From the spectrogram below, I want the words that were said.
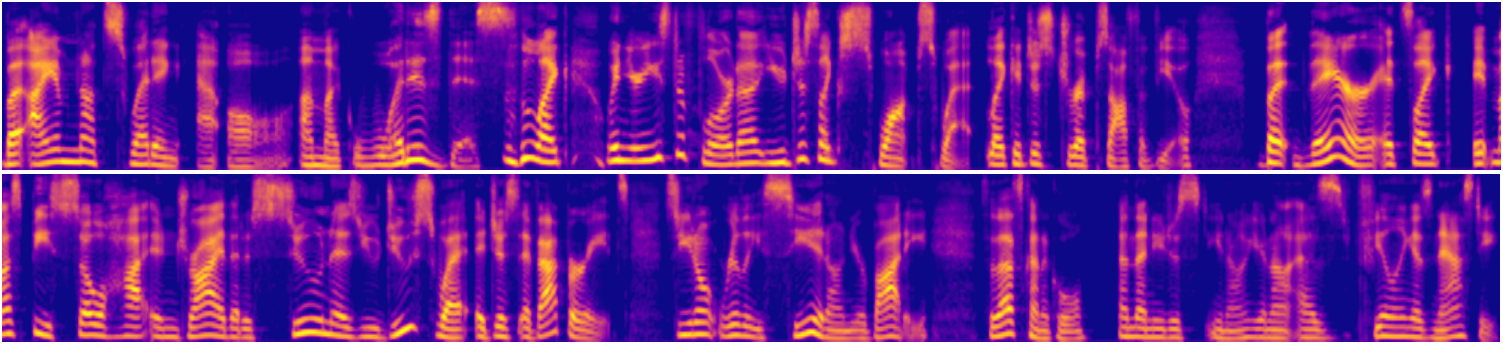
but I am not sweating at all. I'm like, what is this? like when you're used to Florida, you just like swamp sweat, like it just drips off of you. But there, it's like it must be so hot and dry that as soon as you do sweat, it just evaporates. So you don't really see it on your body. So that's kind of cool and then you just you know you're not as feeling as nasty.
